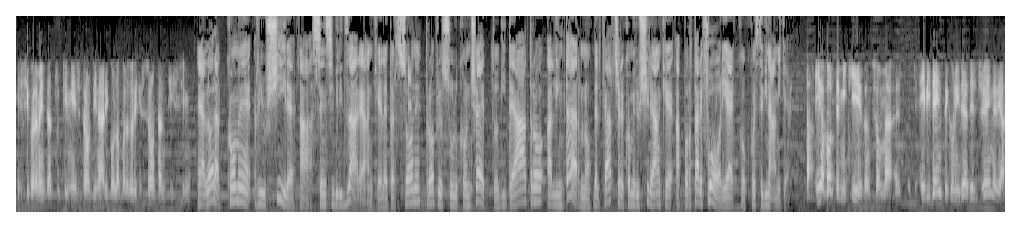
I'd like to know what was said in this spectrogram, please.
e sicuramente a tutti i miei straordinari collaboratori che sono tantissimi. E allora come riuscire a sensibilizzare anche le persone proprio sul concetto di teatro all'interno del carcere, come riuscire anche a portare fuori ecco, queste dinamiche? Io a volte mi chiedo, insomma, è evidente che un'idea del genere ha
